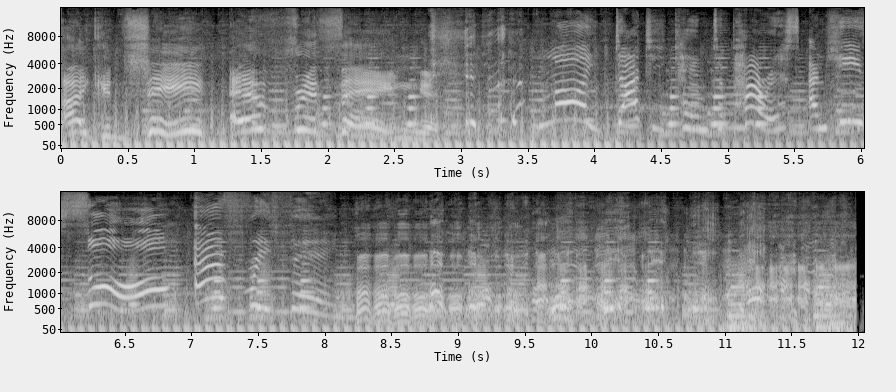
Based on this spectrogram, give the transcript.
I can see everything. My daddy came to Paris and he saw everything.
